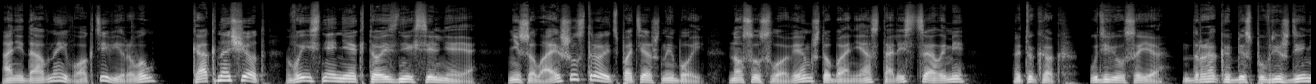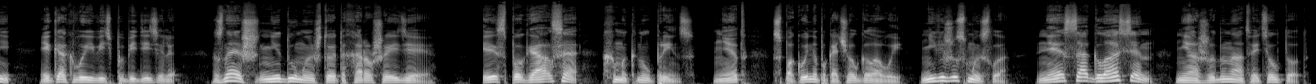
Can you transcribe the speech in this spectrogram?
а недавно его активировал». Как насчет выяснения, кто из них сильнее? Не желаешь устроить потешный бой, но с условием, чтобы они остались целыми?» «Это как?» – удивился я. «Драка без повреждений? И как выявить победителя? Знаешь, не думаю, что это хорошая идея». «Испугался?» – хмыкнул принц. «Нет», – спокойно покачал головой. «Не вижу смысла». «Не согласен», – неожиданно ответил тот.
